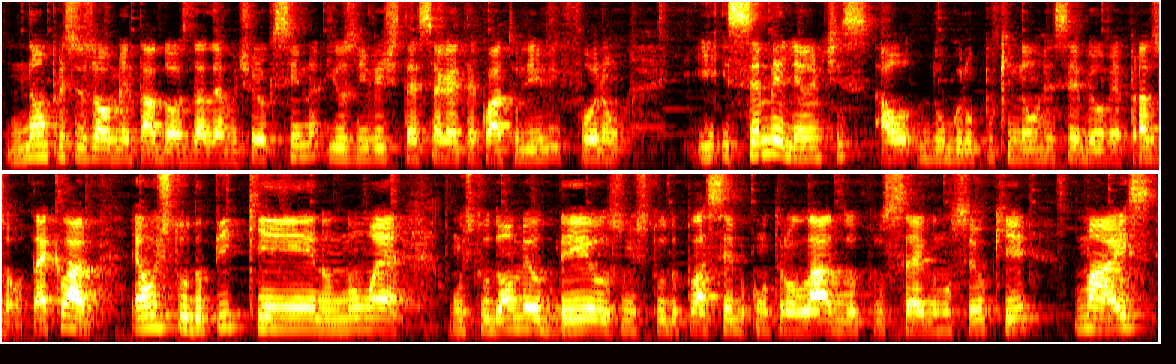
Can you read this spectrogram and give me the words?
Não precisou aumentar a dose da levotiroxina e os níveis de TSH e T4 livre foram e, semelhantes ao do grupo que não recebeu omeprazol. Tá? É claro, é um estudo pequeno, não é um estudo, oh meu Deus, um estudo placebo controlado, duplo cego, não sei o que, mas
